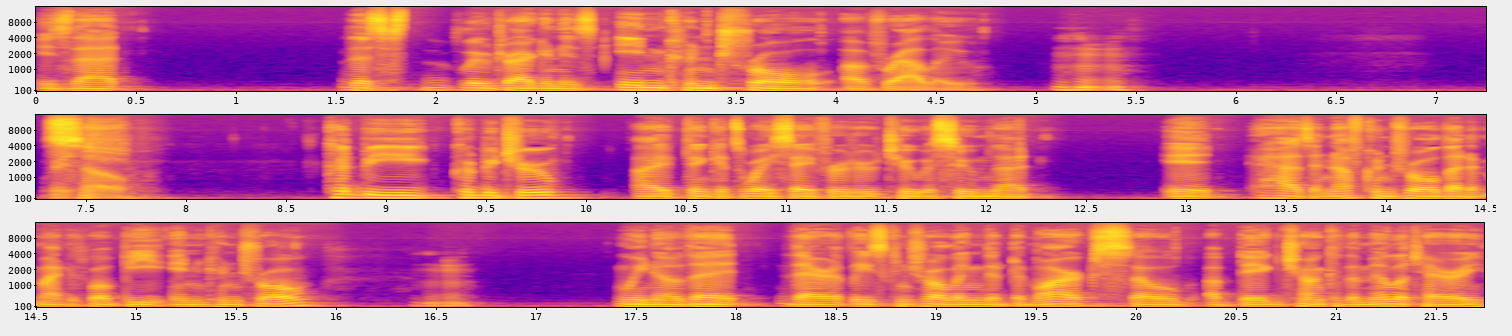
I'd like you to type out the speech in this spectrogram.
is that this blue dragon is in control of Ralu. Mm-hmm. So, could be could be true. I think it's way safer to, assume that it has enough control that it might as well be in control. Hmm. We know that they're at least controlling the Demarks, so a big chunk of the military.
